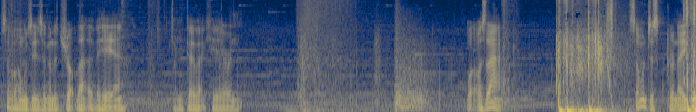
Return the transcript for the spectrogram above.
So what I'm going to do is I'm going to drop that over here. I can go back here and... What was that? Someone just grenade me?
